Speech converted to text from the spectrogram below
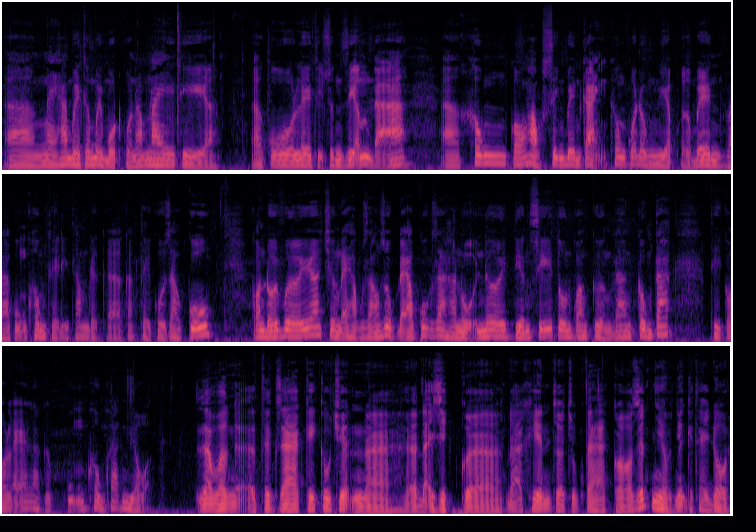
À, ngày 20 tháng 11 của năm nay thì à, à, cô Lê Thị Xuân Diễm đã à, không có học sinh bên cạnh, không có đồng nghiệp ở bên và cũng không thể đi thăm được à, các thầy cô giáo cũ. Còn đối với à, trường Đại học Giáo dục Đại học Quốc gia Hà Nội nơi tiến sĩ Tôn Quang Cường đang công tác thì có lẽ là cũng không khác nhiều ạ. Dạ vâng, thực ra cái câu chuyện à, đại dịch à, đã khiến cho chúng ta có rất nhiều những cái thay đổi.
